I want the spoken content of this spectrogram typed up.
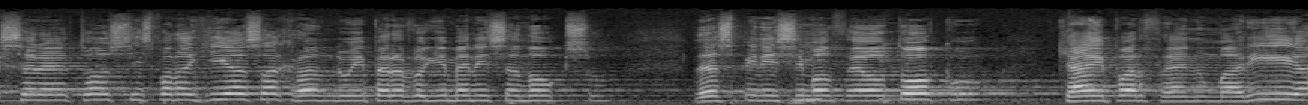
Εξαιρετός της Παναγίας Αχράντου υπερευλογημένης εν δόξου, δεσποινής ημών Θεοτόκου και αϊ Παρθένου Μαρίας.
